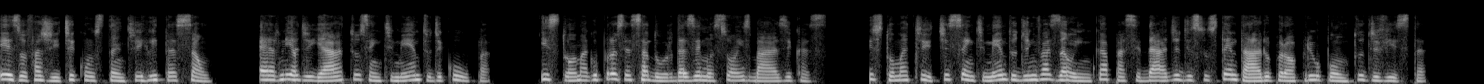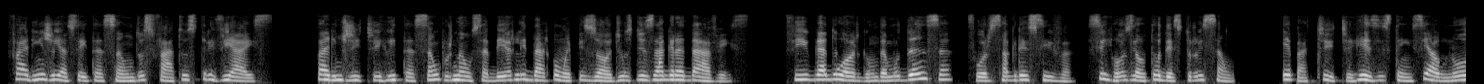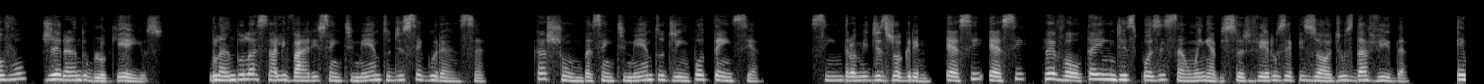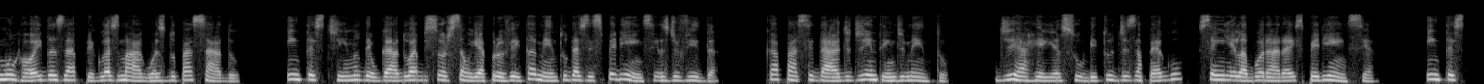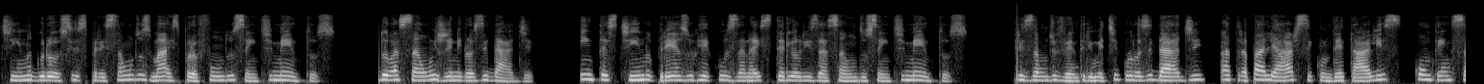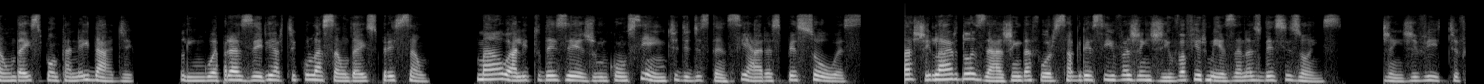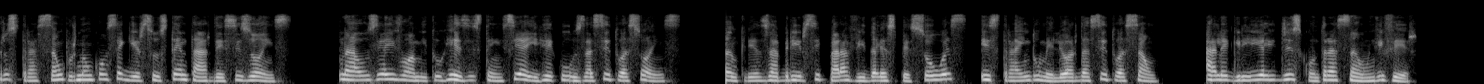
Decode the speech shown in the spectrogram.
Esofagite constante irritação. Hérnia de hiato sentimento de culpa. Estômago processador das emoções básicas. Estomatite sentimento de invasão e incapacidade de sustentar o próprio ponto de vista. Faringe aceitação dos fatos triviais. Faringite irritação por não saber lidar com episódios desagradáveis. Fígado órgão da mudança, força agressiva, cirrose autodestruição. Hepatite resistência ao novo, gerando bloqueios. Glândula salivar e sentimento de segurança. Cachumba sentimento de impotência. Síndrome de Sjogren, SS, revolta e indisposição em absorver os episódios da vida. Hemorroidas apego às mágoas do passado. Intestino delgado absorção e aproveitamento das experiências de vida. Capacidade de entendimento. Diarreia súbito desapego, sem elaborar a experiência. Intestino grosso expressão dos mais profundos sentimentos. Doação e generosidade. Intestino preso recusa na exteriorização dos sentimentos. Prisão de ventre meticulosidade, atrapalhar-se com detalhes, contenção da espontaneidade. Língua prazer e articulação da expressão. Mau hálito desejo inconsciente de distanciar as pessoas. Achilar dosagem da força agressiva gengiva firmeza nas decisões. Gengivite frustração por não conseguir sustentar decisões náusea e vômito, resistência e recusa às situações. Pâncreas abrir-se para a vida e as pessoas, extraindo o melhor da situação. Alegria e descontração em viver.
